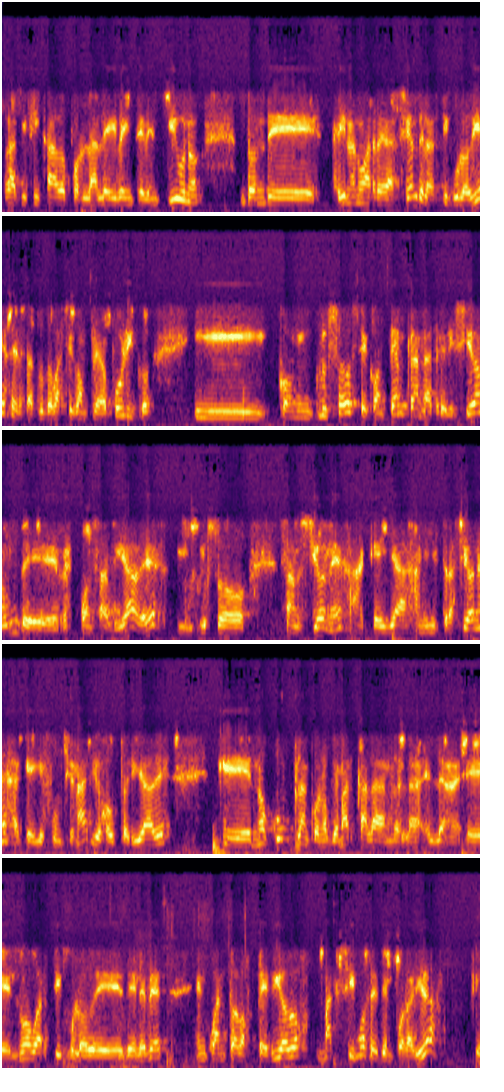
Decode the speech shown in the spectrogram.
ratificado por la Ley 2021, donde hay una nueva redacción del artículo 10 del Estatuto Básico de Empleo Público y con incluso se contemplan la previsión de responsabilidades, incluso sanciones a aquellas administraciones, a aquellos funcionarios, autoridades que no cumplan con lo que marca el nuevo artículo de, del EBET en cuanto a los periodos máximos de temporalidad que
